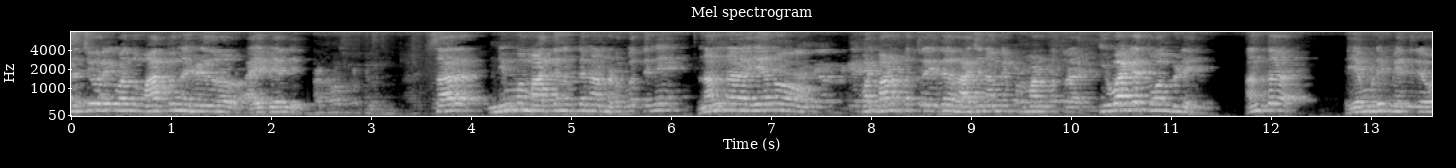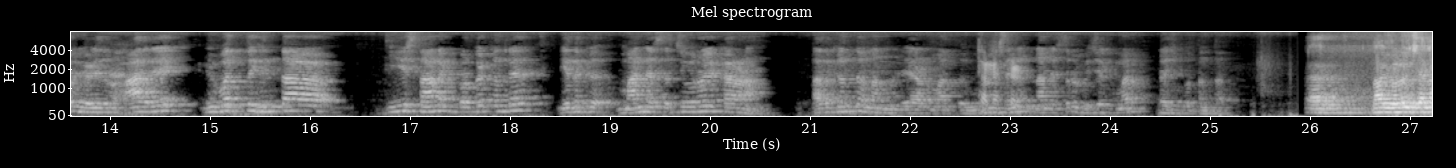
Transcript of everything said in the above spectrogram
ಸಚಿವರಿಗೆ ಒಂದು ಮಾತನ್ನ ಹೇಳಿದ್ರು ಅವರು ಐ ಬಿಯಲ್ಲಿ ಸರ್ ನಿಮ್ಮ ಮಾತಿನಂತೆ ನಾನು ನಡ್ಕೋತೀನಿ. ನನ್ನ ಏನು ಪ್ರಮಾಣ ಪತ್ರ ಇದೆ ರಾಜೀನಾಮೆ ಪ್ರಮಾಣ ಪತ್ರ ಇವಾಗೇ ತಗೊಂಡ್ಬಿಡಿ ಅಂತ ಎಂ ಡಿ ಮೇತ್ರಿ ಅವರು ಹೇಳಿದ್ರು. ಆದ್ರೆ ಇವತ್ತು ಇಂಥ ಈ ಸ್ಥಾನಕ್ಕೆ ಬರ್ಬೇಕಂದ್ರೆ ಇದಕ್ಕೆ ಮಾನ್ಯ ಸಚಿವರೇ ಕಾರಣ. ಅದಕ್ಕಂತ ನಾನು ಎರಡು ಮಾತು. ನನ್ನ ಹೆಸರು ವಿಜಯ್ ಕುಮಾರ್ ರಜಪೂತ್ ಅಂತ. ನಾವು ಏಳು ಜನ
